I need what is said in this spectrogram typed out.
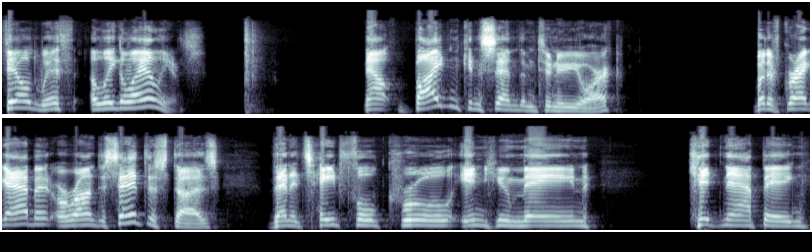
filled with illegal aliens. Now, Biden can send them to New York, but if Greg Abbott or Ron DeSantis does, then it's hateful, cruel, inhumane, kidnapping,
